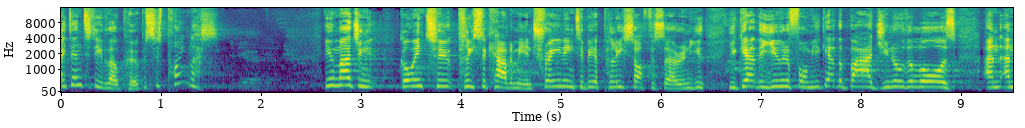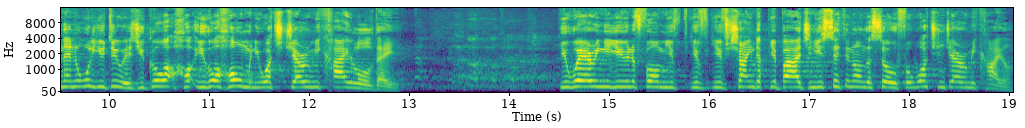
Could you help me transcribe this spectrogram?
Identity without purpose is pointless. You imagine going to police academy and training to be a police officer, and you, you get the uniform, you get the badge, you know the laws, and, and then all you do is you go, you go home and you watch Jeremy Kyle all day. You're wearing a uniform, you've, you've, you've shined up your badge, and you're sitting on the sofa watching Jeremy Kyle.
